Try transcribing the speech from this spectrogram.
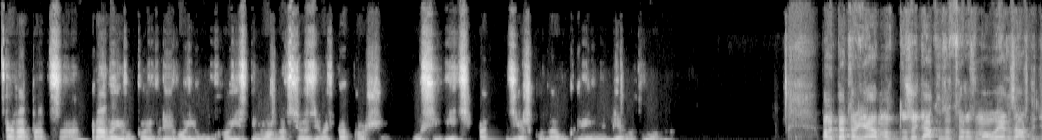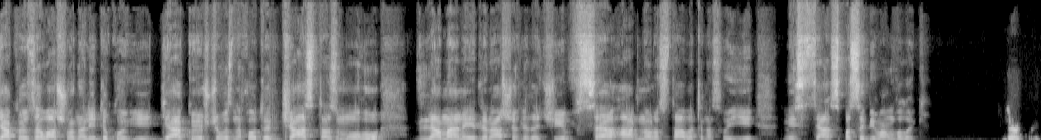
царапаться правой рукой в левое ухо, если можно все сделать попроще? Усилить поддержку для Украины, безусловно. Пане Петро, я вам дуже дякую за цю розмову. Як завжди, дякую за вашу аналітику і дякую, що ви знаходите час та змогу для мене і для наших глядачів все гарно розставити на свої місця. Спасибі вам велике. Дякую.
